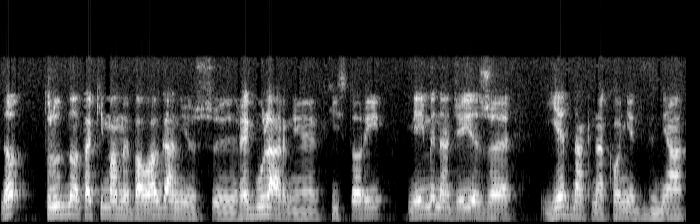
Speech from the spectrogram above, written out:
No trudno, taki mamy bałagan już y, regularnie w historii. Miejmy nadzieję, że jednak na koniec dnia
